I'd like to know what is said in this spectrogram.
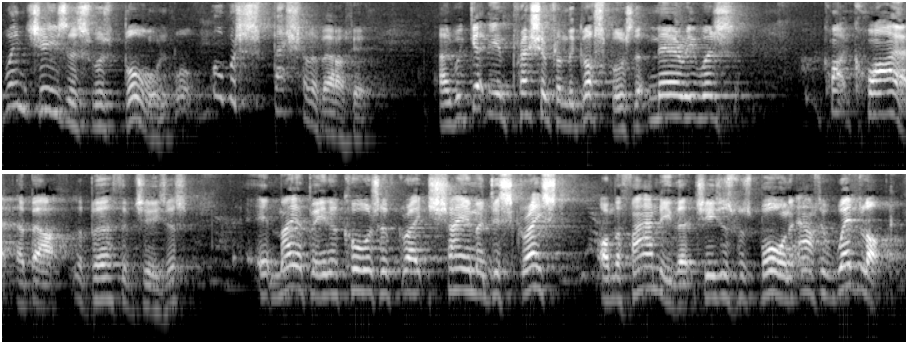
when Jesus was born, what, what was special about it? And we get the impression from the Gospels that Mary was quite quiet about the birth of Jesus. It may have been a cause of great shame and disgrace on the family that Jesus was born out of wedlock.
